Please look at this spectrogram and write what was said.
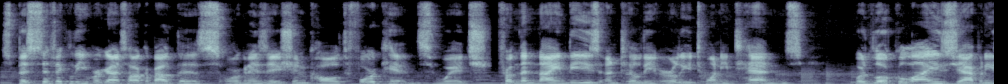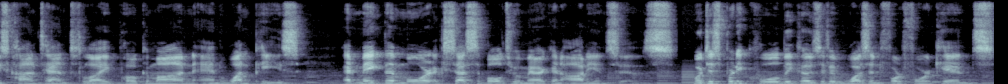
Specifically, we're going to talk about this organization called 4Kids, which from the 90s until the early 2010s would localize Japanese content like Pokemon and One Piece and make them more accessible to American audiences. Which is pretty cool because if it wasn't for 4Kids,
